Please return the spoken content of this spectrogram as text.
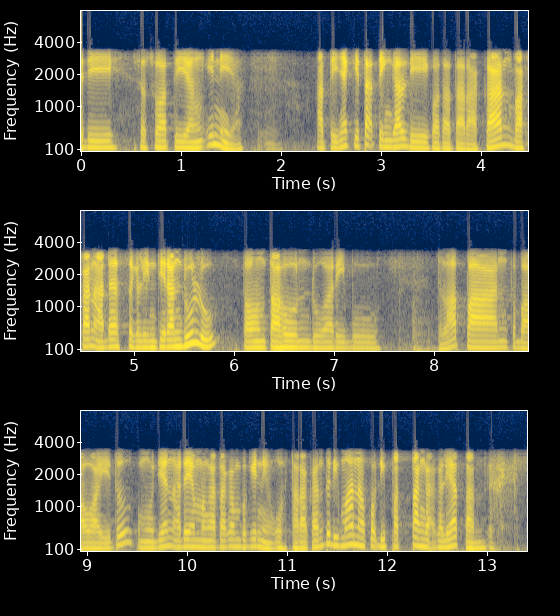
jadi sesuatu yang ini ya. Artinya kita tinggal di kota Tarakan, bahkan ada segelintiran dulu tahun-tahun 2008 ke bawah itu, kemudian ada yang mengatakan begini, "Oh, Tarakan tuh di mana kok di peta nggak kelihatan?"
